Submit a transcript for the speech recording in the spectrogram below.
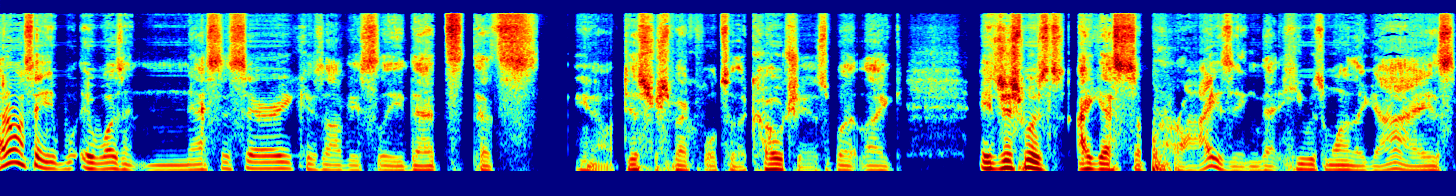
I don't want to say it, it wasn't necessary because obviously that's, that's, you know disrespectful to the coaches but like it just was i guess surprising that he was one of the guys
